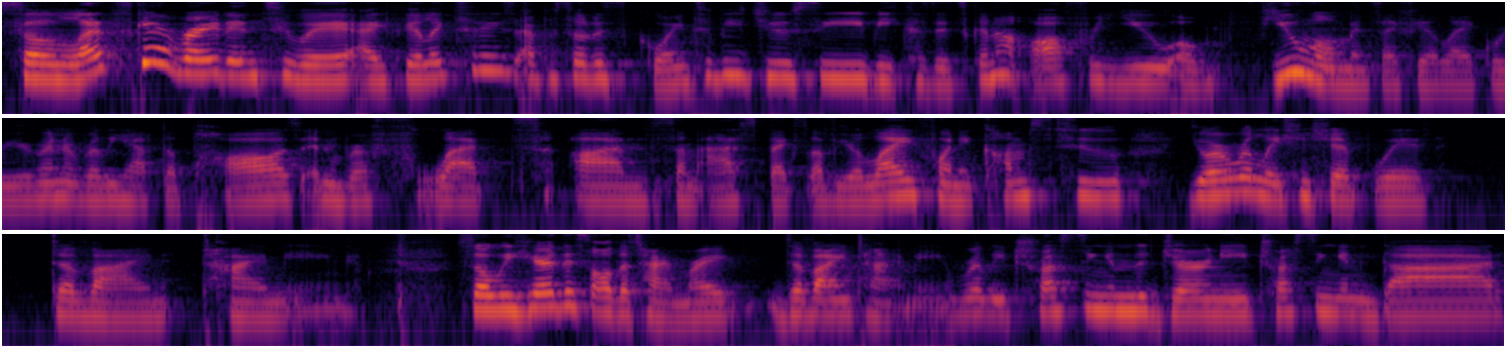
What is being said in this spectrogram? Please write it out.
So let's get right into it. I feel like today's episode is going to be juicy because it's going to offer you a few moments, I feel like, where you're going to really have to pause and reflect on some aspects of your life when it comes to your relationship with divine timing. So we hear this all the time, right? Divine timing, really trusting in the journey, trusting in God,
